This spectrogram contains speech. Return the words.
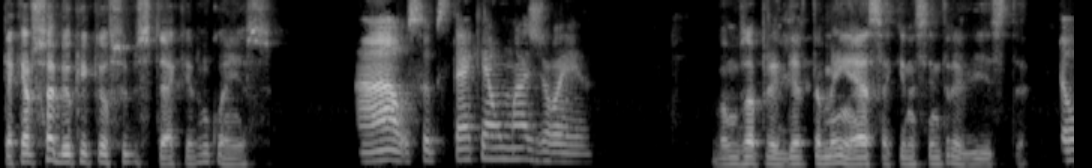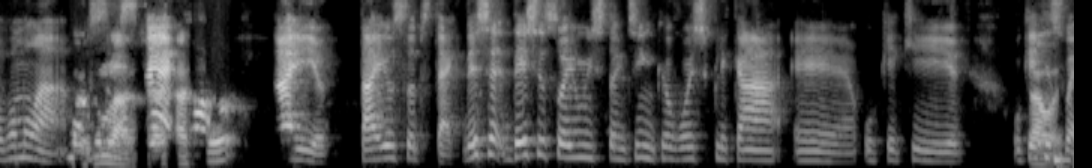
Até quero saber o que é o Substack, eu não conheço. Ah, o Substack é uma joia. Vamos aprender também essa aqui nessa entrevista. Então vamos lá. Bom, vamos lá. Achou... Aí, tá aí o Substack. Deixa, deixa isso aí um instantinho que eu vou explicar é, o que que o que, tá que isso é.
